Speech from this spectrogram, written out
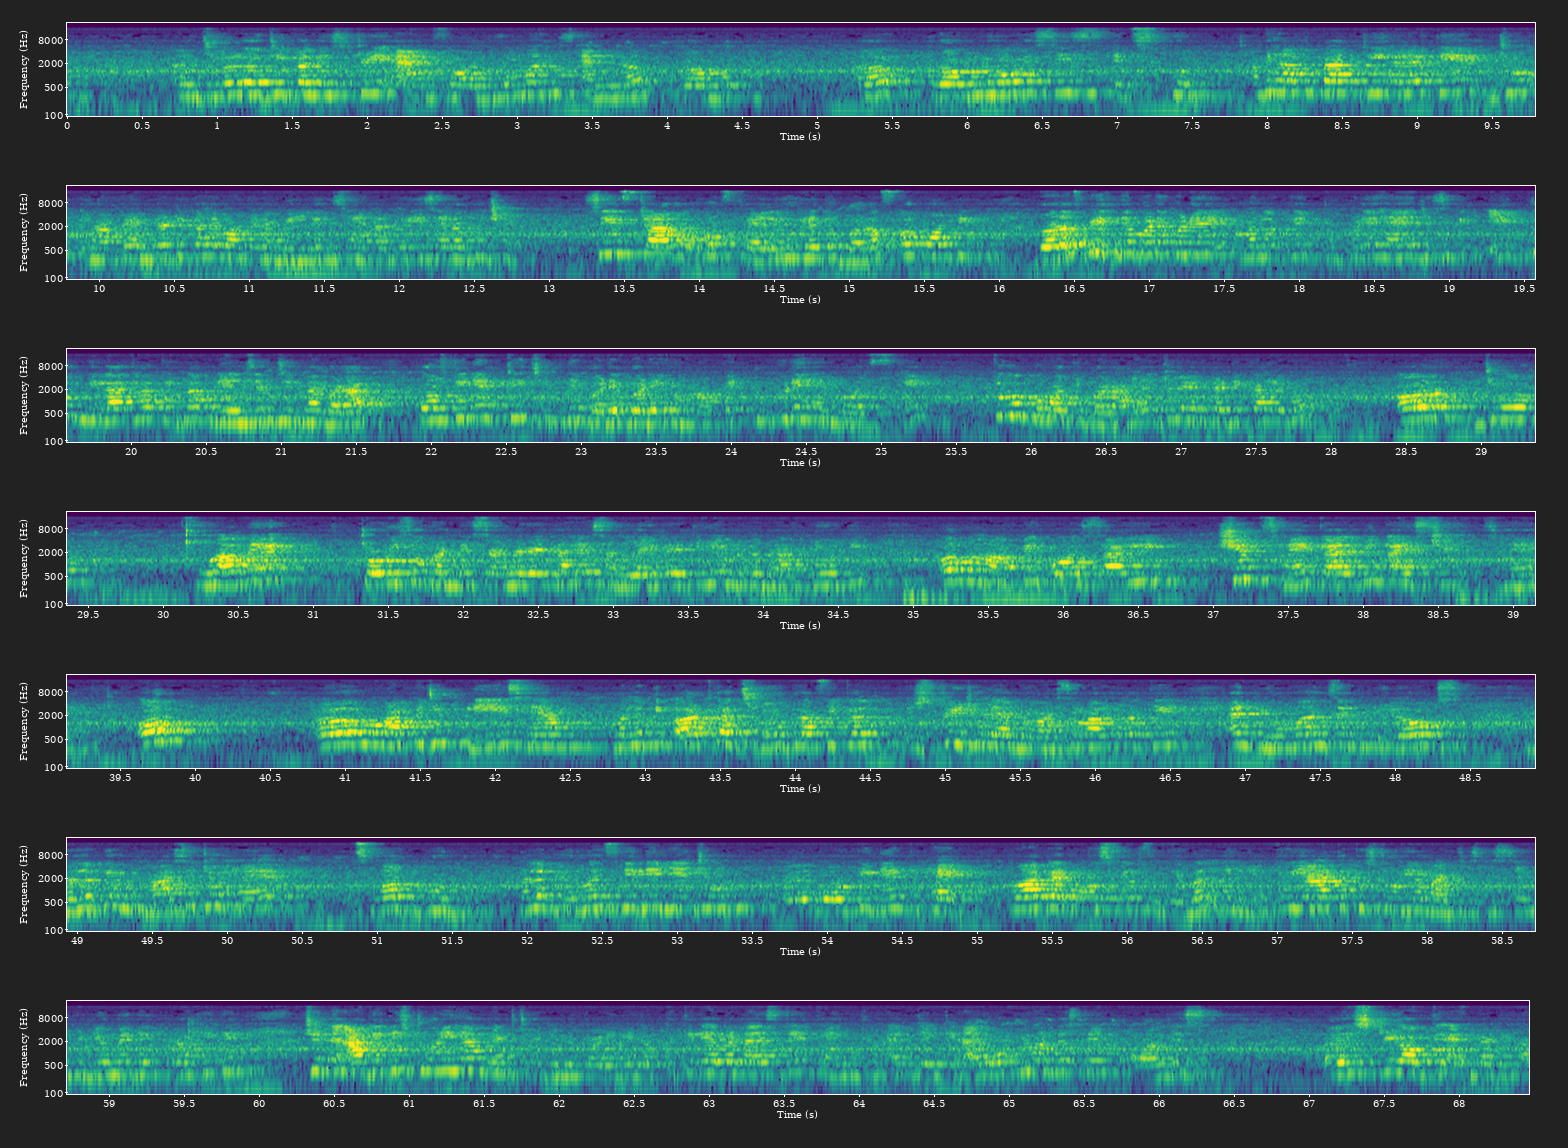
uh, geological history and for humans and the uh, prognosis it's good पे ना buildings हैं ना trees है ना कुछ है सिर्फ़ चारों ओर फैली हुई है तो बर्फ़ और क्वांटी बर्फ़ के इतने बड़े बड़े मतलब के टुकड़े हैं, जैसे कि एक तो मिला था कितना बेल्जियम, जितना बड़ा। कॉन्टिनेंट के जितने बड़े बड़े वहाँ पे टुकड़े हैं बर्फ़ के तो वो बहुत ही बड़ा है, जो एंटार्क्टिका है वो। और जो वहाँ पे चौबीसों घंटे सन रहता है सनलाइट रहती है मतलब रात नहीं होती। और वहाँ पे बहुत सारी शिप्स हैं कैल्विंग आइस शिप्स हैं। और अ, वहाँ पे जो प्लेस है मतलब कि अर्थ का जियोग्राफिकल हिस्ट्री जो है हमें वहाँ से मालूम पड़ती है। एंड ह्यूमंस एंड पिलोग्स मतलब कि वहाँ से जो है इट्स नॉट गुड मतलब ह्यूमंस के लिए ये जो कॉन्टिनेंट है, वहाँ का एटमोसफियर सुटेबल नहीं है। तो यहाँ तक की स्टोरी हम आज वीडियो में देख रखेंगे जो आगे की स्टोरी है हम नेक्स्ट वीडियो में पढ़ेंगे। तब तक के लिए have a nice day thank you and take care I hope you understand all this history of the Antarctica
